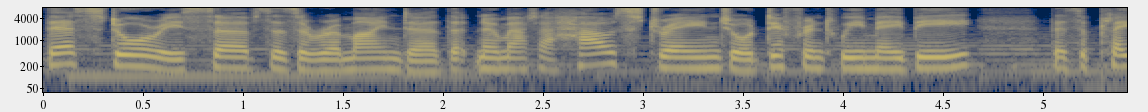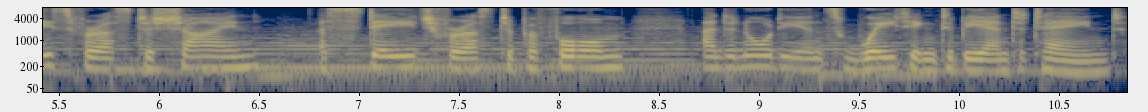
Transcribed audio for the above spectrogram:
Their story serves as a reminder that no matter how strange or different we may be, there's a place for us to shine, a stage for us to perform, and an audience waiting to be entertained.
